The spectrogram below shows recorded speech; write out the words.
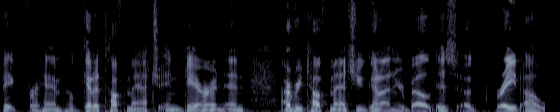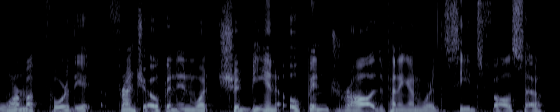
big for him. He'll get a tough match in Garin, and every tough match you get on your belt is a great uh, warm up for the French Open in what should be an open draw, depending on where the seeds fall. So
